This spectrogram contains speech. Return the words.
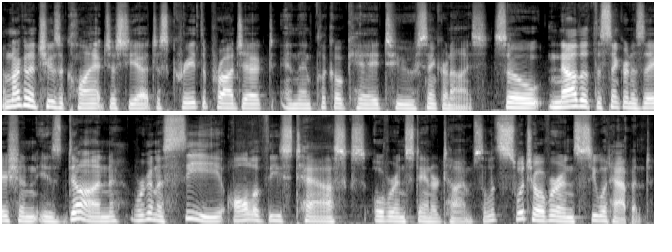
I'm not going to choose a client just yet, just create the project and then click OK to synchronize. So now that the synchronization is done, we're going to see all of these tasks over in standard time. So let's switch over and see what happened.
